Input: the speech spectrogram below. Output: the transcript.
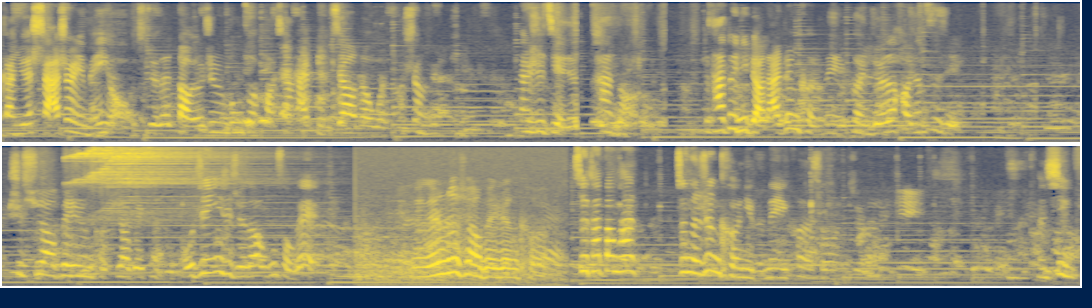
感觉啥事儿也没有，就觉得导游这份工作好像还比较的我能胜任，但是姐姐看到了，就她对你表达认可的那一刻，你觉得好像自己是需要被认可，需要被肯定。我之前一直觉得无所谓，每个人都需要被认可。所以他当他真的认可你的那一刻的时候，你觉得嗯很幸福。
